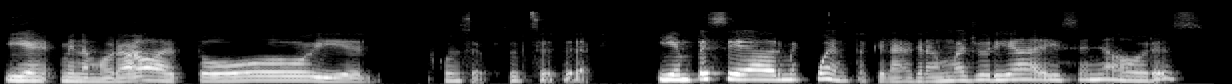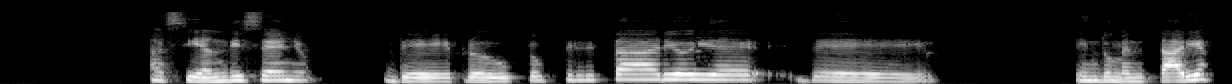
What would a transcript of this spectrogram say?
y eh, me enamoraba de todo y el concepto, etcétera. Y empecé a darme cuenta que la gran mayoría de diseñadores hacían diseño de producto utilitario y de, de indumentaria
